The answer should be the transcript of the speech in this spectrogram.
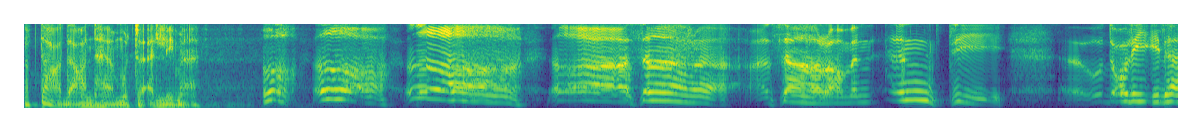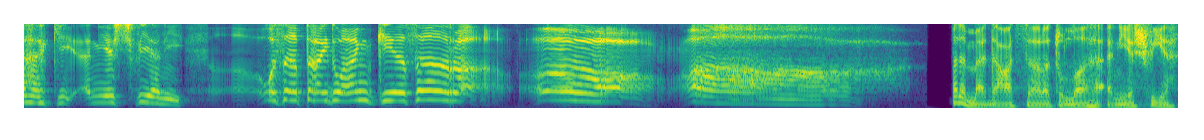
فابتعد عنها متألما. آه سارة سارة من أنت؟ ادع لي إلهك أن يشفيني وسأبتعد عنك يا سارة. آه فلما دعت سارة الله أن يشفيه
